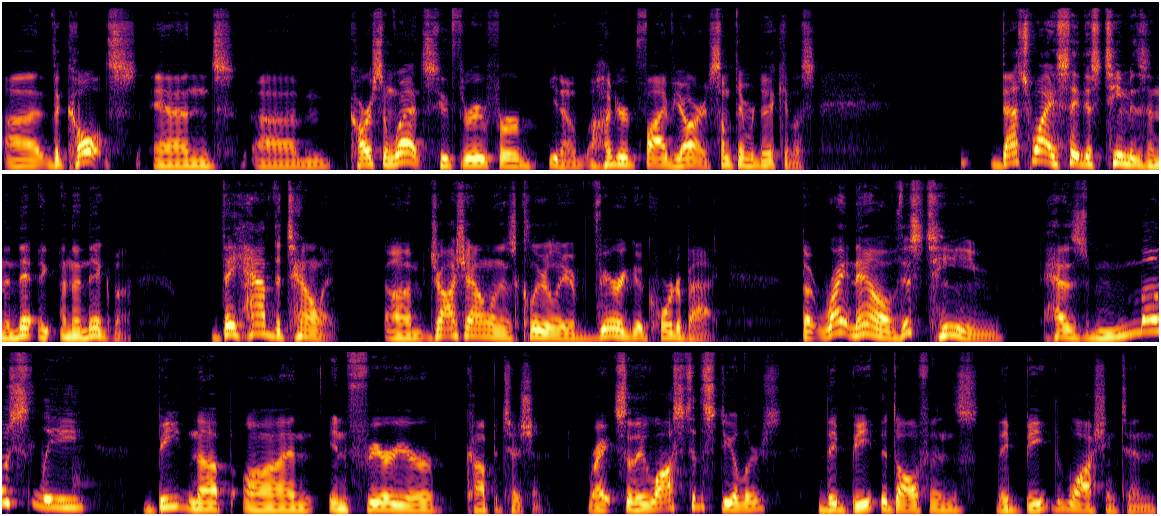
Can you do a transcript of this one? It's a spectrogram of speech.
uh, the Colts and um, Carson Wentz, who threw for you know 105 yards, something ridiculous. That's why I say this team is an, an enigma. They have the talent. Um, Josh Allen is clearly a very good quarterback, but right now this team has mostly beaten up on inferior competition. Right, so they lost to the Steelers, they beat the Dolphins, they beat the Washington,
